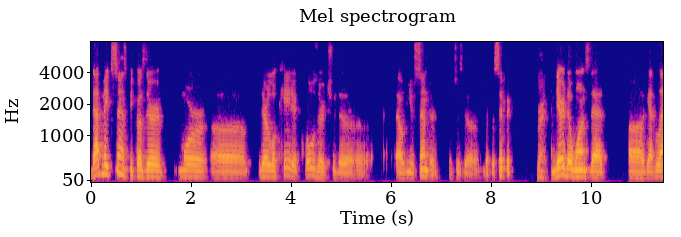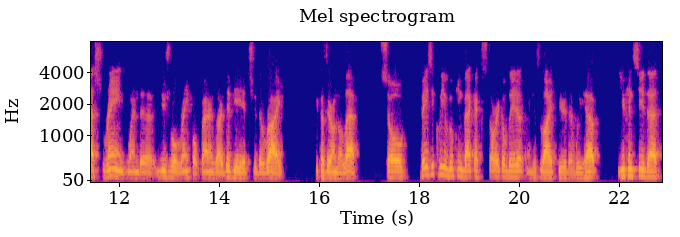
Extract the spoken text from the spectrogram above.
that makes sense because they're more, uh, they're located closer to the El Nino center, which is the, the Pacific. Right. And they're the ones that uh, get less rain when the usual rainfall patterns are deviated to the right because they're on the left. So basically looking back at historical data in this slide here that we have, you can see that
